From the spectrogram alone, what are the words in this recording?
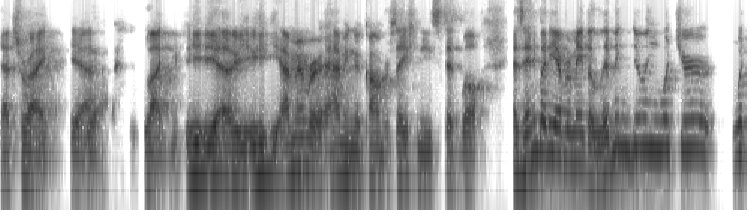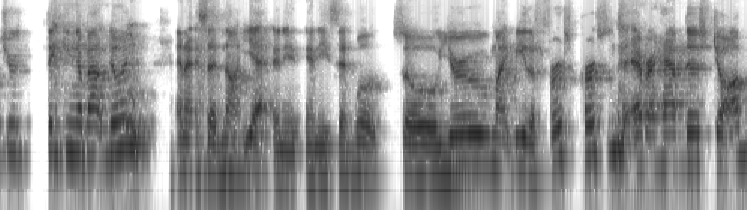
That's right. Yeah. yeah. Like, he, he, he, I remember having a conversation. He said, "Well, has anybody ever made a living doing what you're what you're thinking about doing?" And I said, "Not yet." And he and he said, "Well, so you might be the first person to ever have this job."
